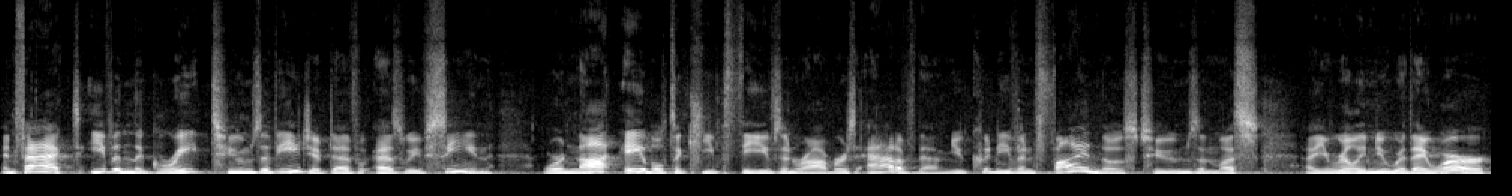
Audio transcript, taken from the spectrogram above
In fact, even the great tombs of Egypt, as we've seen, were not able to keep thieves and robbers out of them. You couldn't even find those tombs unless uh, you really knew where they were,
